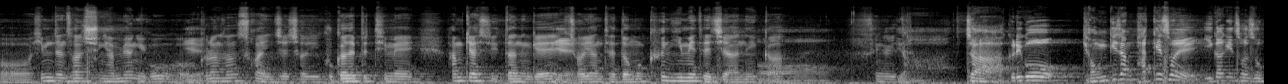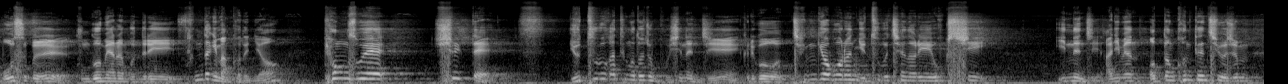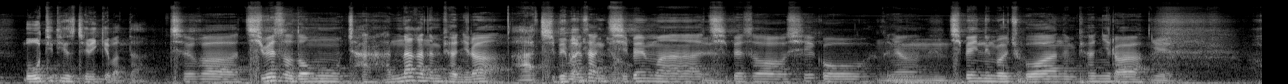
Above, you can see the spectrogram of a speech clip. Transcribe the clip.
어, 힘든 선수 중에 한 명이고 어, 예. 그런 선수가 이제 저희 국가대표팀에 함께 할 수 있다는 게 예. 저희한테 너무 큰 힘이 되지 않을까 어, 생각이. 듭니다. 자 그리고 경기장 밖에서의 이강인 선수 모습을 궁금해하는 분들이 상당히 많거든요. 평소에 쉴 때 유튜브 같은 것도 좀 보시는지 그리고 챙겨보는 유튜브 채널이 혹시 있는지 아니면 어떤 컨텐츠 요즘 뭐 OTT에서 재밌게 봤다 제가 집에서 너무 잘 안 나가는 편이라 아 집에만 항상 있군요. 집에만 네. 집에서 쉬고 그냥 음. 집에 있는 걸 좋아하는 편이라 예.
